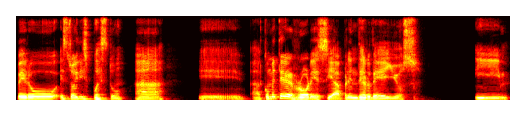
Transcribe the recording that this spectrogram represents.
pero estoy dispuesto a, eh, a cometer errores y a aprender de ellos. Y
